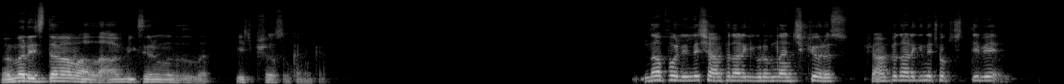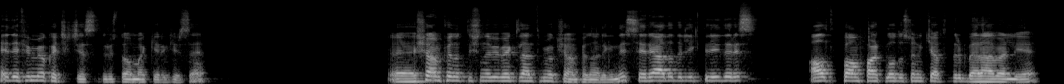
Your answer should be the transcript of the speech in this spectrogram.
Ömer istemem valla. Abi bilgisayarım bozuldu. Geçmiş olsun kanka. Napoli ile Şampiyonlar Ligi grubundan çıkıyoruz. Şampiyonlar Ligi'nde çok ciddi bir hedefim yok açıkçası dürüst olmak gerekirse. Ee, şampiyonluk dışında bir beklentim yok Şampiyonlar Ligi'nde. Serie A'da da ligde lideriz. 6 puan farklı o da son 2 haftadır beraberliğe.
